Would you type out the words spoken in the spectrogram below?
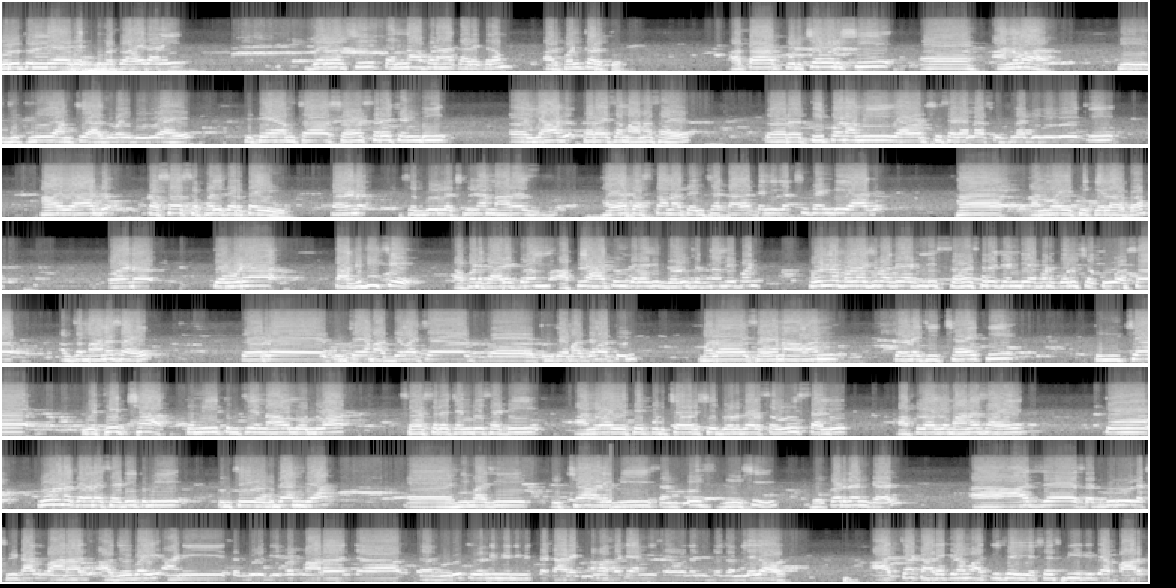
गुरुतुल्य व्यक्तिमत्व आहेत आणि दरवर्षी त्यांना आपण हा कार्यक्रम अर्पण करतो. आता पुढच्या वर्षी अनवा ही जिथली आमची आजोबाई देवी आहे तिथे आमचा सहस्रचंडी याग करायचा मानस आहे. तर ती पण आम्ही यावर्षी सगळ्यांना सूचना दिलेली आहे की हा याग कसा सफल करता येईल? कारण सद्गुरू लक्ष्मीनाथ महाराज हयात असताना त्यांच्या काळात त्यांनी लक्षदंडी याग हा अन्वय येथे केला होता. पण तेवढ्या ताकदीचे आपण कार्यक्रम आपल्या हातून करायचे घडू शकणार नाही पण पूर्ण फुलाची बागे ऍटलीस्ट सहस्रचंडी आपण करू शकू असा आमचा मानस आहे. तर तुमच्या या माध्यमाच्या तुमच्या माध्यमातून मला सगळ्यांना आव्हान करण्याची इच्छा आहे की तुमच्या यथेच्छा तुम्ही तुमचे नाव नोंदवा. सहस्र चंडीसाठी आणवा येथे पुढच्या वर्षी दोन हजार सव्वीस साली. आपला जो मानस आहे तो पूर्ण करण्यासाठी तुम्ही तुमचे योगदान द्या. ही माझी इच्छा आणि मी संतोष जोशी भोकरदनकर. आज सद्गुरू लक्ष्मीकांत महाराज आजोबाई आणि सद्गुरू दीपक महाराजांच्या अं, गुरुपौर्णिमेनिमित्त कार्यक्रमासाठी आम्ही सर्वजण इथं जमलेलो आहोत. आजचा कार्यक्रम अतिशय यशस्वीरित्या पार पड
